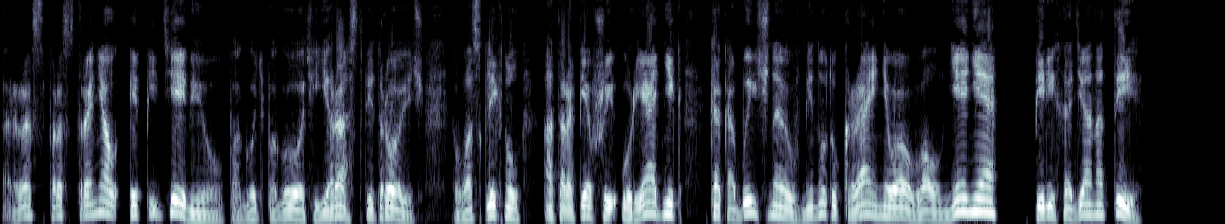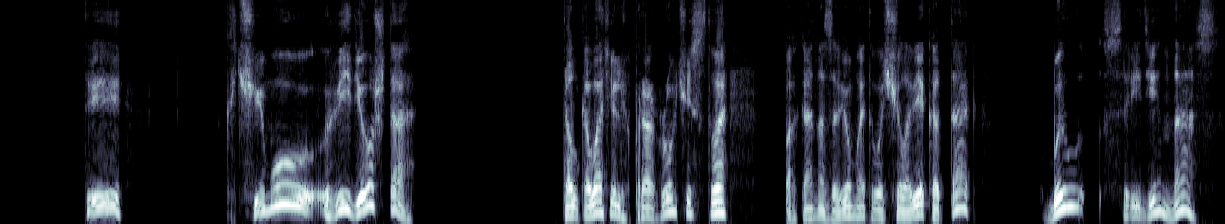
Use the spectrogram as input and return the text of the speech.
распространял эпидемию. Погодь, погодь, Ераст Петрович, воскликнул оторопевший урядник, как обычно в минуту крайнего волнения, переходя на ты. Ты к чему ведешь-то? Толкователь пророчества, пока назовем этого человека так, был среди нас.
